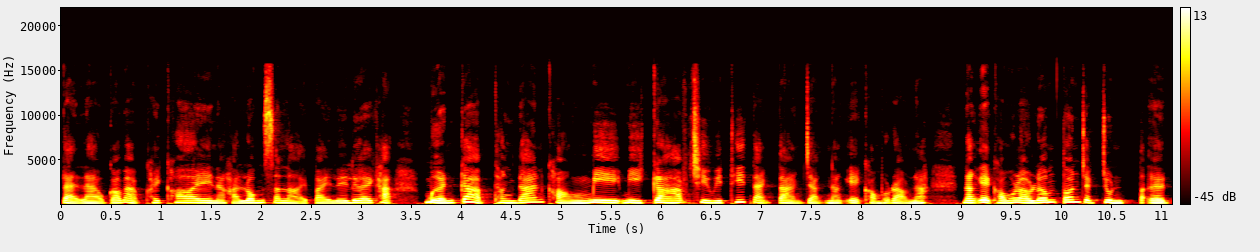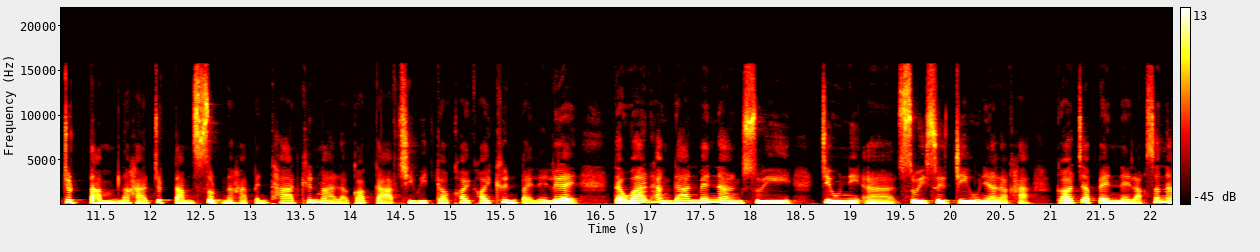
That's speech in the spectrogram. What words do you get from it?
แต่แล้วก็แบบค่อยๆนะคะล่มสลายไปเรื่อยๆค่ะ เหมือนกับทางด้านของมีมีกราฟชีวิตที่แตกต่างจากนางเอกของพวกเรานะนางเอกของพวกเราเริ่มต้นจากจุดจุดต่ำนะคะ จุดต่ำสุดนะคะ เป็นธาตุขึ้นมาแล้วก็กราฟชีวิตก็ค่อยๆ ขึ้นไปเรื่อยๆ แต่ว่าทางด้านแม่นางซุย จิวเนี่อ่าซุยซือจิวเนี่ยแหละค่ะ ก็จะเป็นในลักษณะ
